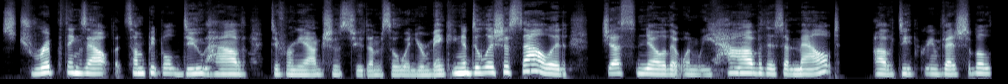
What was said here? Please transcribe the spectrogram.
strip things out, but some people do have different reactions to them. So when you're making a delicious salad, just know that when we have this amount of deep green vegetables,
